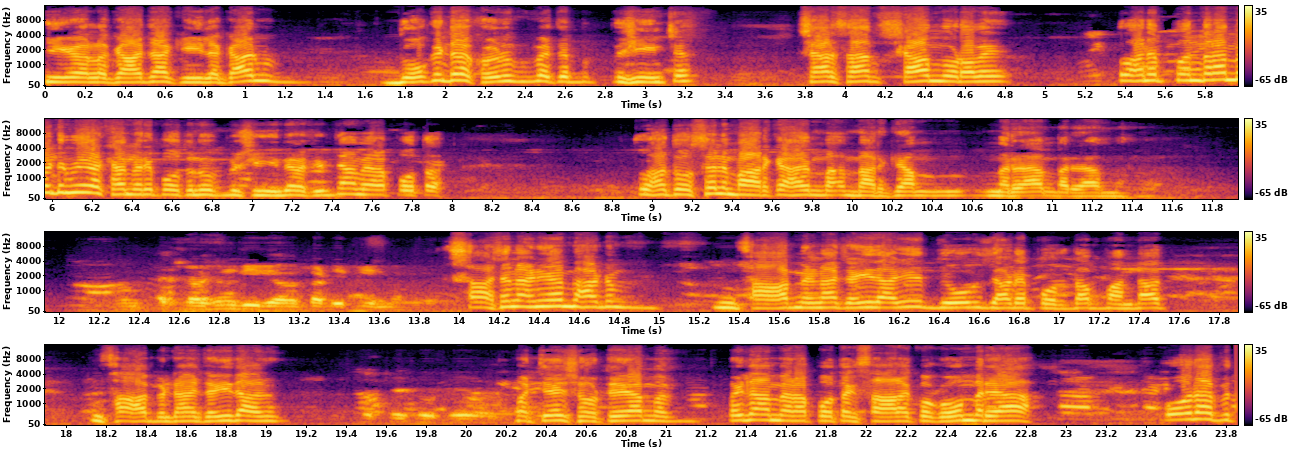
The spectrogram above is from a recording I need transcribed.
ਟੀਕਾ ਲੱਗਾ ਜਾਂ ਕੀ ਲੱਗਾ ਦੋ ਘੰਟੇ ਰੱਖੋ ਵਿੱਚ ਮਸ਼ੀਨ 'ਚ। ਸਰ ਸਾਹਿਬ ਸ਼ਾਮ ਮੋੜ ਆਵੇ। ਤੁਹਾਨੇ 15 ਮਿੰਟ ਵੀ ਰੱਖਿਆ ਮੇਰੇ ਪੁੱਤ ਨੂੰ ਮਸ਼ੀਨ ਦੇ ਵਿੱਚ ਜਾਂ ਮੇਰਾ ਪੁੱਤ ਨੇ ਮਾਰ ਕੇ ਆਇਆ, ਮ- ਮਰ ਗਿਆ ਮਰਿਆ ਮਰਿਆ ਮਰਿਆ। ਹੁਣ ਪ੍ਰਸ਼ਾਸਨ ਕੀ ਕਹਿੰਦਾ ਤੁਹਾਡੇ ਕੀ ਮੰਗ ਹੈ? ਸ਼ਾਸਨ ਆਣੀ ਸਾਨੂੰ ਇਨਸਾਫ ਮਿਲਣਾ ਚਾਹੀਦਾ ਜੀ ਜੋ ਵੀ ਸਾਡੇ ਪੁੱਤ ਦਾ ਬੰਦਾ ਇਨਸਾਫ ਮਿਲਣਾ ਚਾਹੀਦਾ। ਬੱਚੇ ਛੋਟੇ ਆ। ਮ- ਪਹਿਲਾਂ ਮੇਰਾ ਪੁੱਤ ਸਾਲ ਕੋ ਮਰਿਆ। ਉਹਦਾ ਪੁੱਤ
